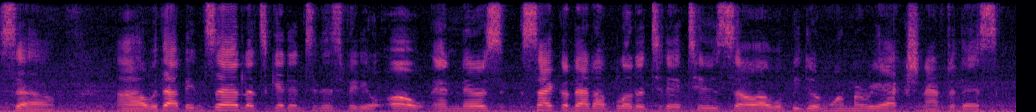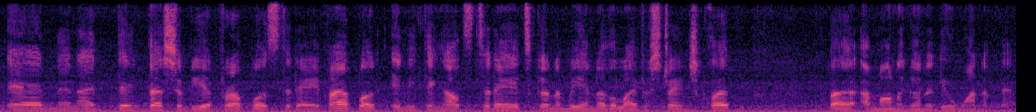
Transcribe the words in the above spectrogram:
So, uh, with that being said, let's get into this video. Oh, and there's Psycho that uploaded today too, so I will be doing one more reaction after this. And then I think that should be it for uploads today. If I upload anything else today, it's going to be another Life is Strange clip, but I'm only going to do one of them.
